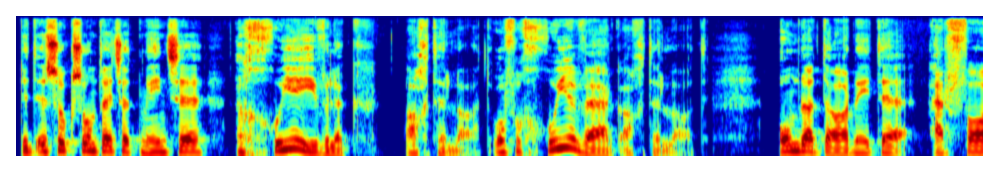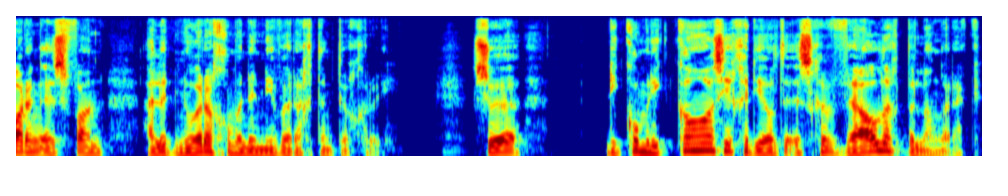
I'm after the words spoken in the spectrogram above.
Dit is ook soms dat mense 'n goeie huwelik agterlaat of 'n goeie werk agterlaat omdat daar net 'n ervaring is van hulle het nodig om in 'n nuwe rigting te groei. So die kommunikasie gedeelte is geweldig belangrik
